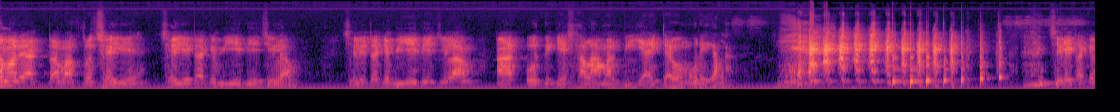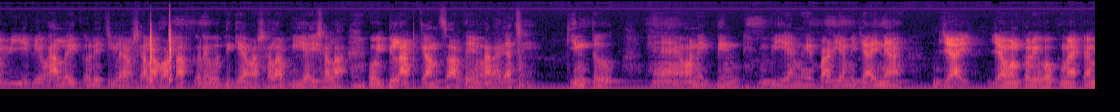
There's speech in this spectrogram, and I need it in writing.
আমার একটা মাত্র ছেলে, ছেলেটাকে বিয়ে দিয়েছিলাম। ছেলেটাকে বিয়ে দিয়েছিলাম আর ওদিকে শালা আমার বিয়াইটাও মরে গেল। ছেলেটাকে বিয়ে দিয়ে ভালোই করেছিলাম। শালা হঠাৎ করে ওদিকে আমার শালা বিয়াই শালা ওই ব্লাড ক্যান্সার হয়ে মারা গেছে। কিন্তু হ্যাঁ অনেক দিন বিয়ানের বাড়ি আমি যাই না, যাই, যেমন করে হোক না কেন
